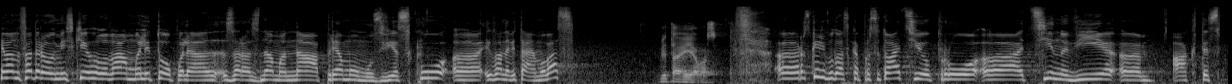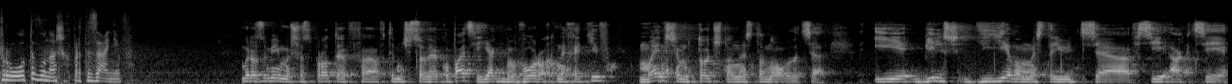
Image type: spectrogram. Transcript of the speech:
Іван Федоров, міський голова Мелітополя, зараз з нами на прямому зв'язку. Е, Іване, вітаємо вас. Вітаю я вас. Е, Розкажіть, будь ласка, про ситуацію про е, ці нові акти спротиву наших партизанів. Ми розуміємо, що спротив е, в тимчасовій окупації, як би ворог не хотів, меншим точно не становиться. І більш дієвими стаються всі акції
